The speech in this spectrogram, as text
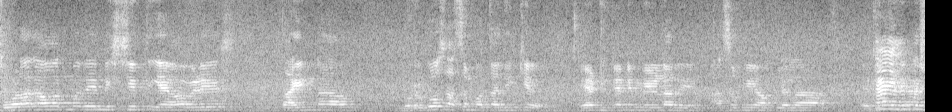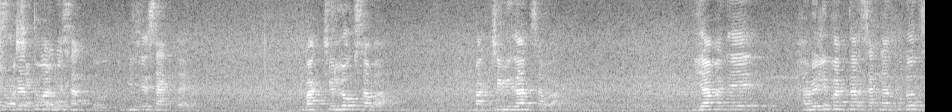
सोळा गावांमध्ये निश्चित यावेळेस ताईंना भरघोस असं मताधिक्य या ठिकाणी मिळणार आहे असं मी आपल्याला या काय ठिकाणी आहे परिस्थिती आश्वासित तुम्हाला मी. सांगतो तुम्ही जे सांगताय मागची लोकसभा मागची विधानसभा यामध्ये हवेली मतदारसंघातूनच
